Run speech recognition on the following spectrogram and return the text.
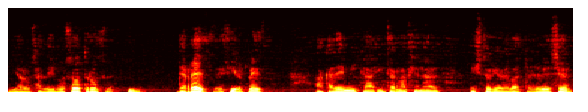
ya lo sabéis vosotros, de red, es decir, red académica internacional de historia y debate. Debe ser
